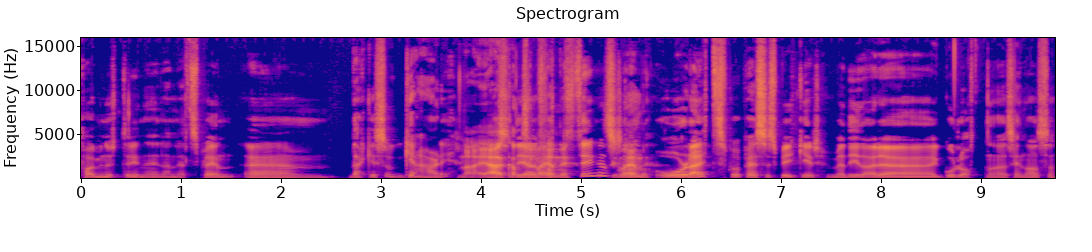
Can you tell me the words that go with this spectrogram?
par minutter inn i den Let's Playen uh, Det er ikke så gæli. Nei, jeg altså, kan si meg enig. De har fått det ganske ålreit på PC-speaker med de der uh, godlåtene sine, altså.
